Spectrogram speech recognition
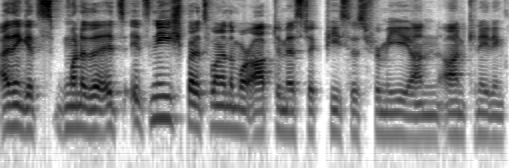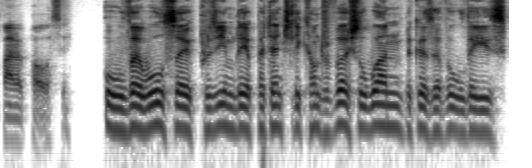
I think it's one of the it's it's niche, but it's one of the more optimistic pieces for me on on Canadian climate policy. Although also presumably a potentially controversial one because of all these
